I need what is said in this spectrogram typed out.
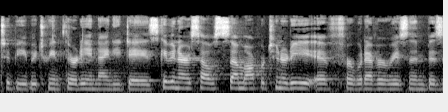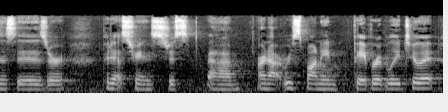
to be between 30 and 90 days, giving ourselves some opportunity if, for whatever reason, businesses or pedestrians just um, are not responding favorably to it.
